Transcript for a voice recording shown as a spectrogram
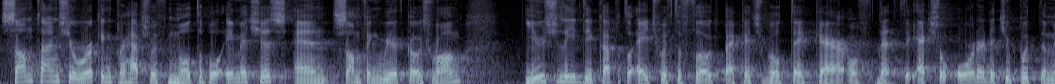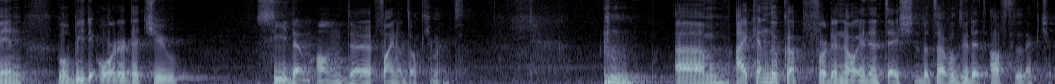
Sometimes you're working perhaps with multiple images and something weird goes wrong. Usually the capital H with the float package will take care of that the actual order that you put them in will be the order that you see them on the final document. um, I can look up for the no indentation, but I will do that after the lecture.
